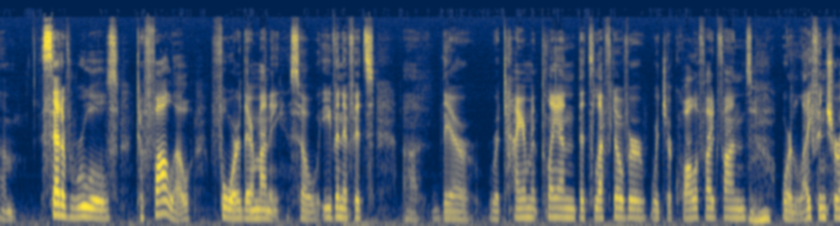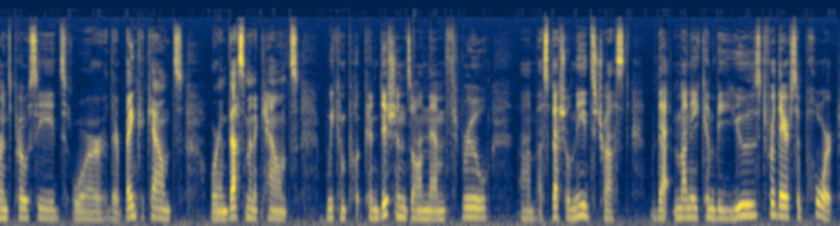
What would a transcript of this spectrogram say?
um, set of rules to follow for their money. So even if it's uh, their retirement plan that's left over, which are qualified funds, or life insurance proceeds, or their bank accounts, or investment accounts, we can put conditions on them through um, a special needs trust that money can be used for their support,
